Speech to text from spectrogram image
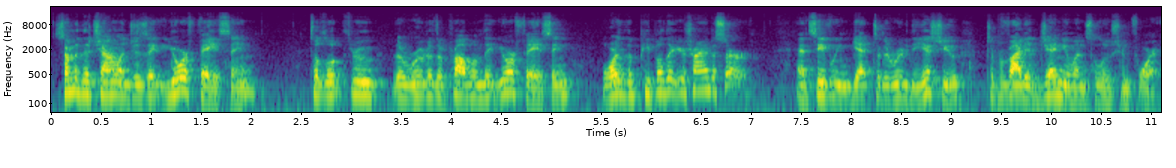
some of the challenges that you're facing to look through the root of the problem that you're facing or the people that you're trying to serve and see if we can get to the root of the issue to provide a genuine solution for it.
